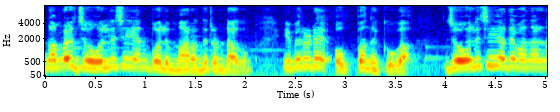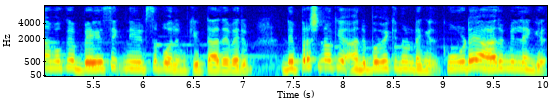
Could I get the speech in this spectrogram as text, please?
നമ്മൾ ജോലി ചെയ്യാൻ പോലും മറന്നിട്ടുണ്ടാകും. ഇവരുടെ ഒപ്പം നിൽക്കുക ജോലി ചെയ്യാതെ വന്നാൽ നമുക്ക് ബേസിക് നീഡ്സ് പോലും കിട്ടാതെ വരും. ഡിപ്രഷനൊക്കെ അനുഭവിക്കുന്നുണ്ടെങ്കിൽ കൂടെ ആരുമില്ലെങ്കിൽ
